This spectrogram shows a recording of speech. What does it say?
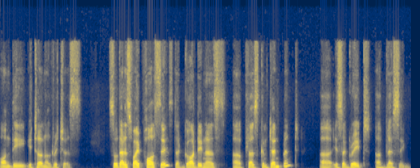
on the eternal riches. So that is why Paul says that godliness uh, plus contentment uh, is a great uh, blessing.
